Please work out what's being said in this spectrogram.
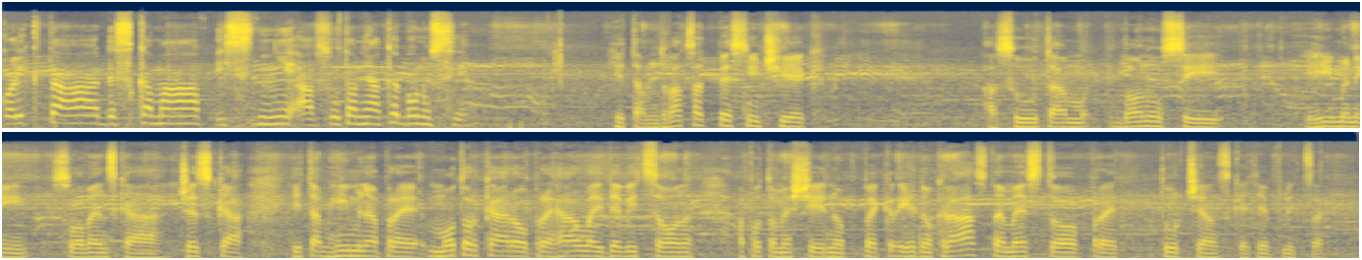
Kolik tá deska má písní a sú tam nejaké bonusy? Je tam 20 pesničiek a sú tam bonusy hymny Slovenská, Česká. Je tam hymna pre motorkárov, pre Harley Davidson a potom ešte jedno, jedno krásne mesto pre Turčianske teplice.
